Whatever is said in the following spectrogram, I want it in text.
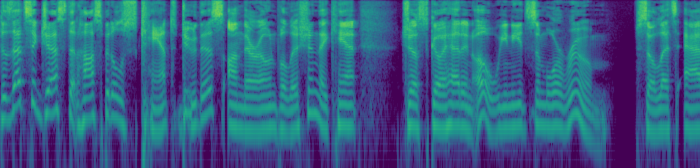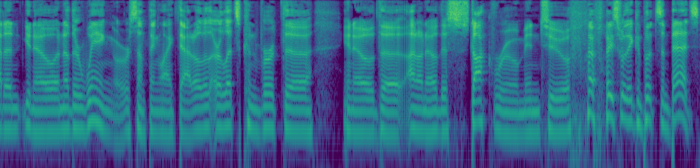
does that suggest that hospitals can't do this on their own volition? They can't just go ahead and oh, we need some more room, so let's add a you know another wing or something like that, or, or let's convert the you know the i don't know this stock room into a place where they can put some beds.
